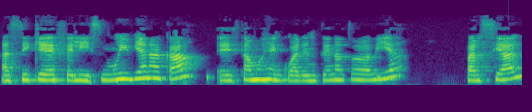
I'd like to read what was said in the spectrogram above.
así que feliz. Muy bien acá, eh, estamos en cuarentena todavía, parcial,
